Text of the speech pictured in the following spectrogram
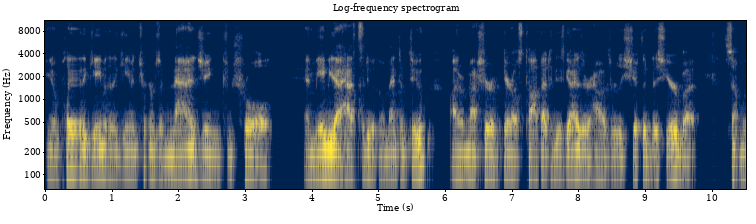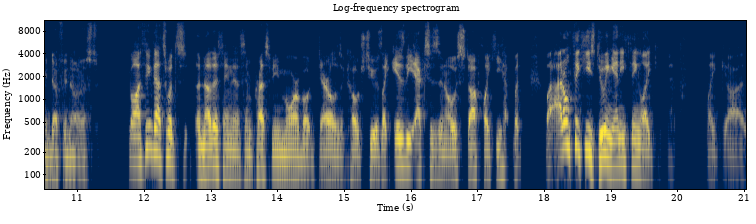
you know play the game within the game in terms of managing control, and maybe that has to do with momentum too. I'm not sure if Daryl's taught that to these guys or how it's really shifted this year, but something we definitely noticed. Well, I think that's what's another thing that's impressed me more about Daryl as a coach too is like is the X's and O's stuff like he but but I don't think he's doing anything like like uh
